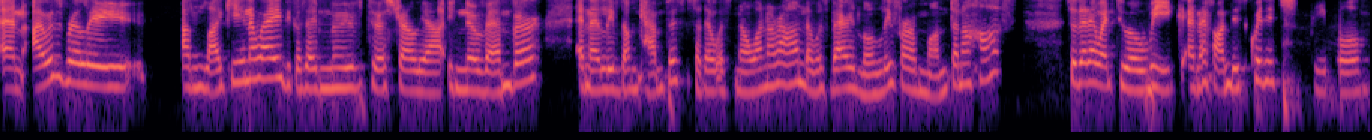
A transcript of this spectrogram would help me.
and I was really unlucky in a way because I moved to Australia in November and I lived on campus, so there was no one around. I was very lonely for a month and a half. So then I went to a week and I found these Quidditch people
